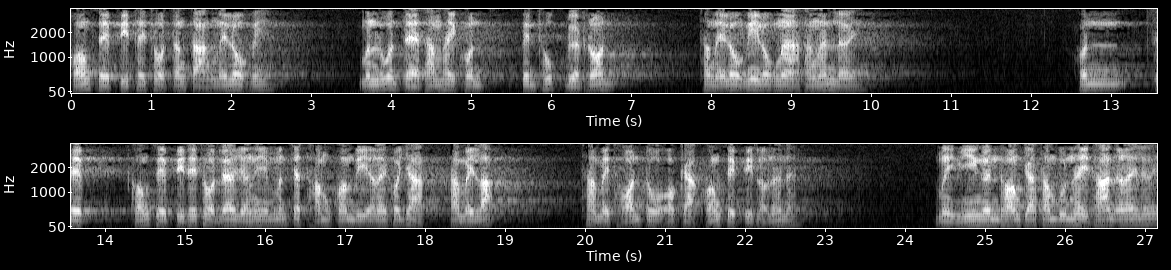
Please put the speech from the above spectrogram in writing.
ของเสพติดให้โทษต่างๆ ในโลกนี้ มันล้วนแต่ทำให้คนเป็นทุกข์เดือดร้อน ทั้งในโลกนี้โลกหน้าทางนั้นเลย คนเสพของเสพติดให้โทษแล้วอย่างนี้ มันจะทำความดีอะไรก็ยาก ถ้าไม่ละ ถ้าไม่ถอนตัวออกจากของเสพติดเหล่านั้นนะไม่มีเงินทองจะทำบุญให้ทานอะไรเลย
